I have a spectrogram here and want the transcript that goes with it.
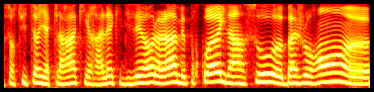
sur Twitter, il y a Clara qui râlait, qui disait Oh là là, mais pourquoi il a un seau euh, Bajoran euh,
